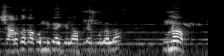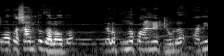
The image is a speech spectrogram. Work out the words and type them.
शारदा काकूंनी काय केलं आपल्या मुलाला पुन्हा तो आता शांत झाला होता त्याला पुन्हा पाळण्यात ठेवलं आणि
